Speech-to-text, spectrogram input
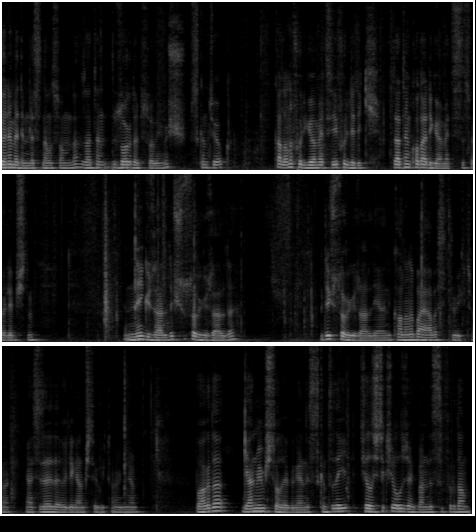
Dönemedim de sınavın sonunda. Zaten zor da bir soruymuş. Sıkıntı yok. Kalanı full. Geometriyi fullledik. Zaten kolaydı geometrisi söylemiştim. Ne güzeldi. Şu soru güzeldi. Bir de şu soru güzeldi yani. Kalanı bayağı basitti büyük ihtimal. Yani size de öyle gelmiştir büyük ihtimal bilmiyorum. Bu arada gelmemiş de olabilir yani sıkıntı değil. Çalıştıkça olacak. Ben de sıfırdan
